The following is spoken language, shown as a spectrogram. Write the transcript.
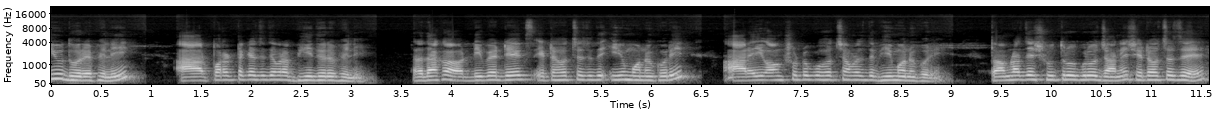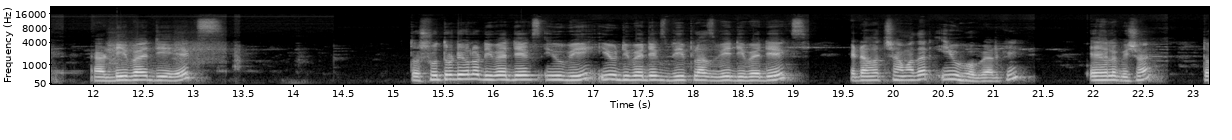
ইউ ধরে ফেলি, আর পরেরটাকে যদি আমরা ভি ধরে ফেলি তাহলে দেখো ডি বাই ডিএক্স এটা হচ্ছে যদি ইউ মনে করি, আর এই অংশটুকু হচ্ছে আমরা যদি ভি মনে করি। তো আমরা যে সূত্রগুলো জানি, সেটা হচ্ছে যে ডি বাই ডিএক্স তো সূত্রটি হলো d by dx u v u d by dx v plus v d by dx এটা হচ্ছে আমাদের ইউ হবে আর কি। এই হলো বিষয়। তো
